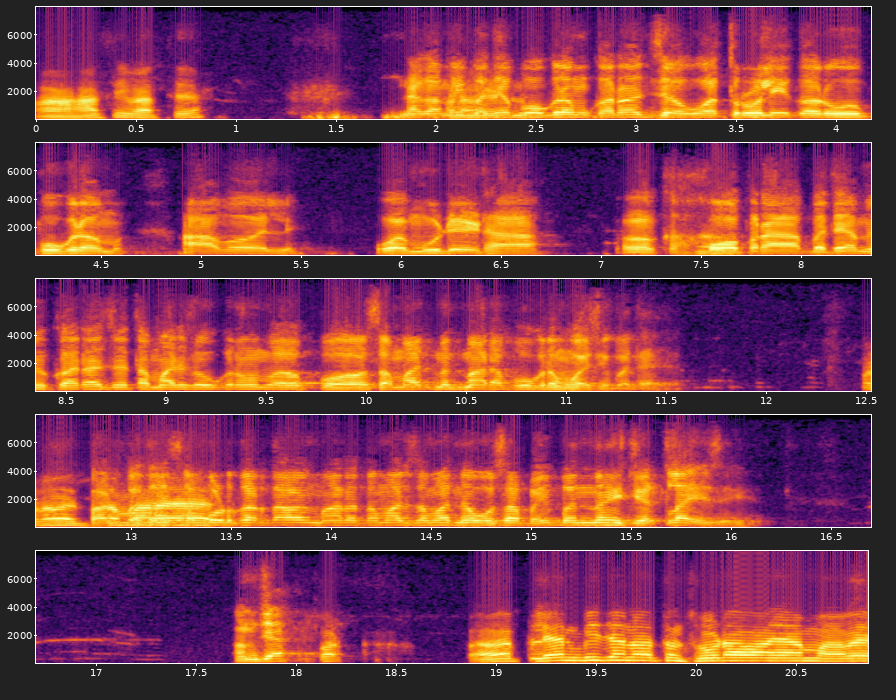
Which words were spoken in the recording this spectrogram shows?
હા હાચી વાત છે. ના કે અમે બધે પ્રોગ્રામ કરો જ ઓત્રોલી કરું પ્રોગ્રામ આવલ ઓય મુડેઠા કોપરા બધા અમે કરે જ તમારી પ્રોગ્રામ સમાજમાં મારા પ્રોગ્રામ હોય છે બધા. પણ હવે તમારે બધા સપોર્ટ કરતા હોય મારા તમારા સમાજના ઓછા ભાઈબંધ નહીં જેટલાય છે. સમજ્યા? હવે પ્લેન બીજાનો હતો ને છોડાવવા આયા હવે.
